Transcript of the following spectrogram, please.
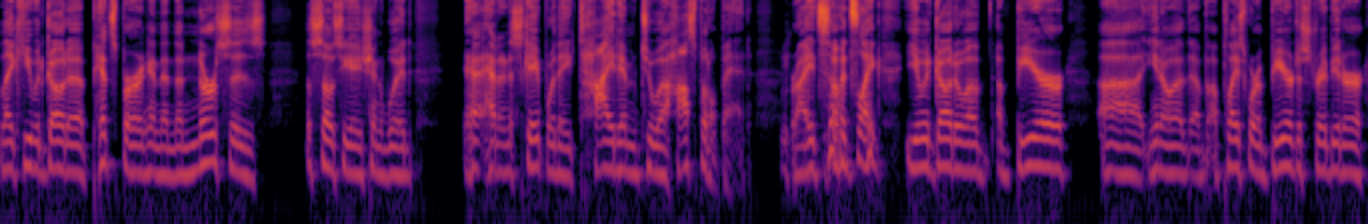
like he would go to Pittsburgh, and then the nurses association would had an escape where they tied him to a hospital bed, right? so it's like you would go to a, a beer, uh, you know, a, a, place where a beer distributor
